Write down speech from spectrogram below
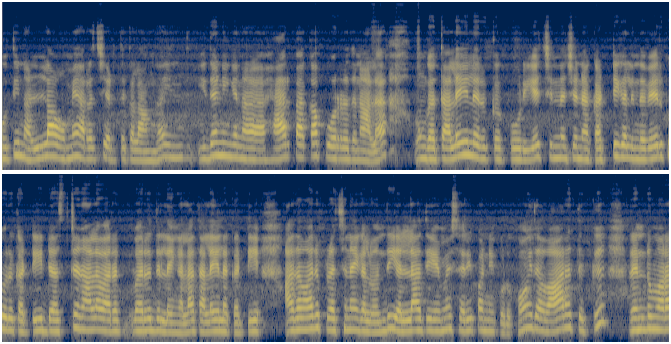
ஊற்றி நல்லாவுமே அரைச்சி எடுத்துக்கலாங்க. இதை நீங்கள் ந ஹேர் பேக்காக போடுறதுனால உங்கள் தலையில் இருக்கக்கூடிய சின்ன சின்ன கட்டிகள் இந்த வேர்க்குரு கட்டி டஸ்ட்டுனால் வர வருது இல்லைங்களா? தலையில் கட்டி அதை மாதிரி பிரச்சனைகள் வந்து எல்லாத்தையுமே சரி பண்ணி கொடுக்கும். இதை வாரத்துக்கு ரெண்டு முறை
